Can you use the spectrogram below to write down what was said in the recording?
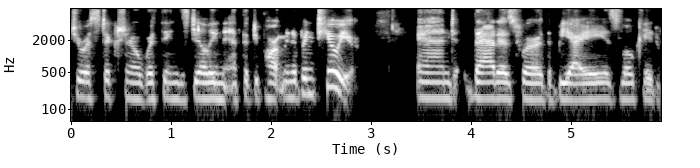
jurisdiction over things dealing at the Department of Interior. And that is where the BIA is located.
